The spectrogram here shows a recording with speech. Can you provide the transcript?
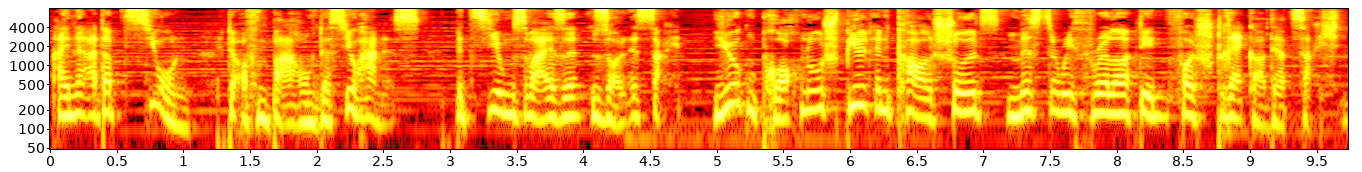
eine Adaption der Offenbarung des Johannes. Beziehungsweise soll es sein. Jürgen Prochnow spielt in Carl Schulz Mystery Thriller den Vollstrecker der Zeichen.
